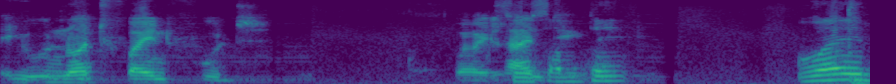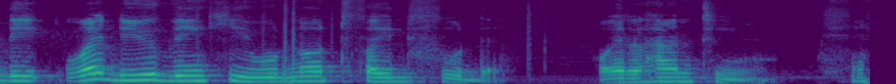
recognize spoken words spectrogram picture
he would not find food while So hunting. something why do why do you think he would not find food while hunting?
